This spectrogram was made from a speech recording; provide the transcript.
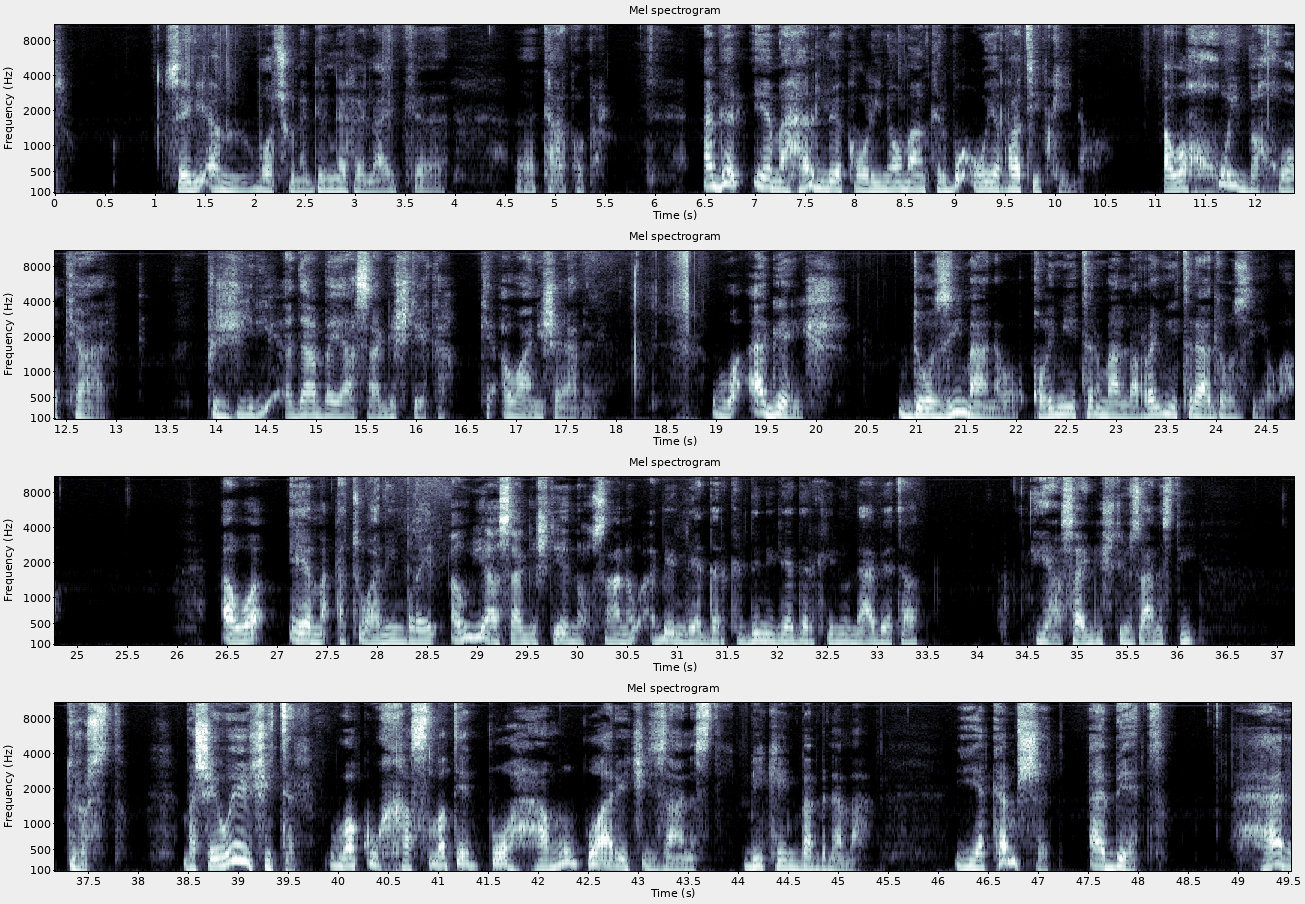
سەیری ئەم بۆچوونە گرنگەکە لایک کار پۆپەر ئەگەر ئێمە هەر لێکۆڵینەوەمان کرد بۆ ئەوەی ڕەتی بکەینەوە ئەوە خۆی بە خۆکار پژیری ئەدا بە یاسا گشتێکە کە ئەوانیش ئەیانەوێ و ئەگەریش دۆزیمانەوە و قوڵنی ترمان لە ڕەنگی ترا دۆزیەوە ئەوە ئێمە ئەتوانین بڵێن ئەو یاسا گشتیە نوقسانە و ئەبێ لێ دەرکردنی لێ دەرکەین و نابێتە یاسای گشتی و زانستی دروست، بە شێوەیەکی تر وەکو خەسڵەتێک بۆ هەموو بوارێکی زانستی بیکەین بە بنەما، یەکەم شت ئەبێت هەر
